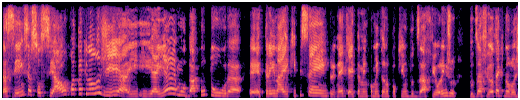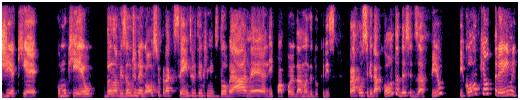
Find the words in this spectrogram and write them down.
Da ciência social com a tecnologia. E, e aí é mudar a cultura, é, é, treinar a equipe sempre, né? Que aí também comentando um pouquinho do desafio, além do, desafio da tecnologia, que é como que eu dando a visão de negócio para a Accenture, tenho que me desdobrar, né, ali com o apoio da Amanda e do Cris, para conseguir dar conta desse desafio, E como que eu treino e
